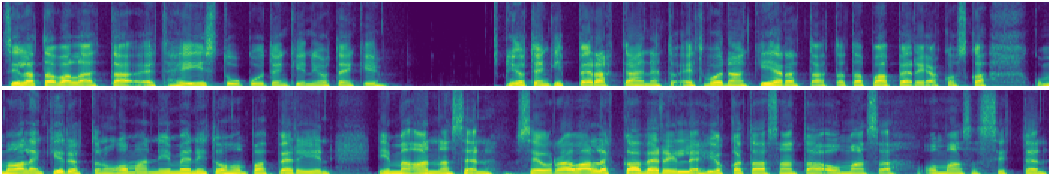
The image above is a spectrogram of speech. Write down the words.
Sillä tavalla, että, että he istuu kuitenkin jotenkin jotenkin peräkkäin, että, että voidaan kierrättää tätä paperia, koska kun mä olen kirjoittanut oman nimeni tuohon paperiin, niin mä annan sen seuraavalle kaverille, joka taas antaa omansa, omansa sitten,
